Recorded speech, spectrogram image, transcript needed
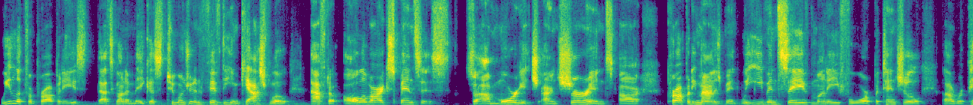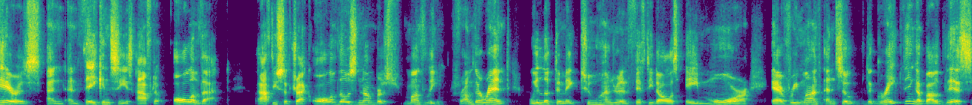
we look for properties that's going to make us 250 in cash flow after all of our expenses. So our mortgage, our insurance, our property management. We even save money for potential uh, repairs and, and vacancies after all of that. After you subtract all of those numbers monthly from the rent, we look to make $250 a more every month. And so the great thing about this,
